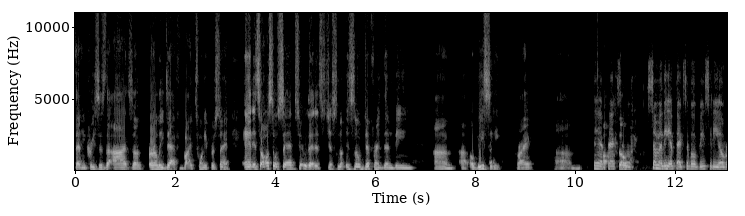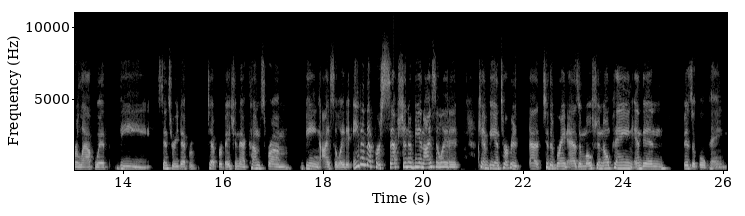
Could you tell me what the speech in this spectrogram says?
that increases the odds of early death by 20%. And it's also said too that it's just no, it's no different than being um, uh, obesity, right? Um, the uh, effects uh, so, of, some of the effects of obesity overlap with the sensory depri- deprivation that comes from being isolated. Even the perception of being isolated can be interpreted at, to the brain as emotional pain and then physical pain.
